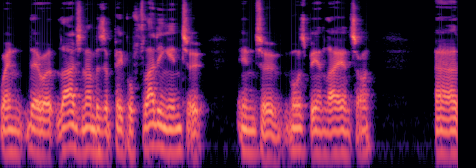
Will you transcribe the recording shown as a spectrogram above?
when there were large numbers of people flooding into into Moresby and Lae and so on, uh,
